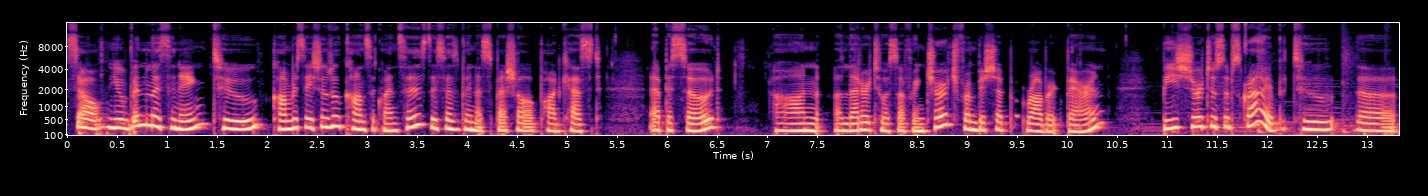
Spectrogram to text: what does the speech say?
So, you've been listening to Conversations with Consequences. This has been a special podcast episode on a letter to a suffering church from Bishop Robert Barron. Be sure to subscribe to the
